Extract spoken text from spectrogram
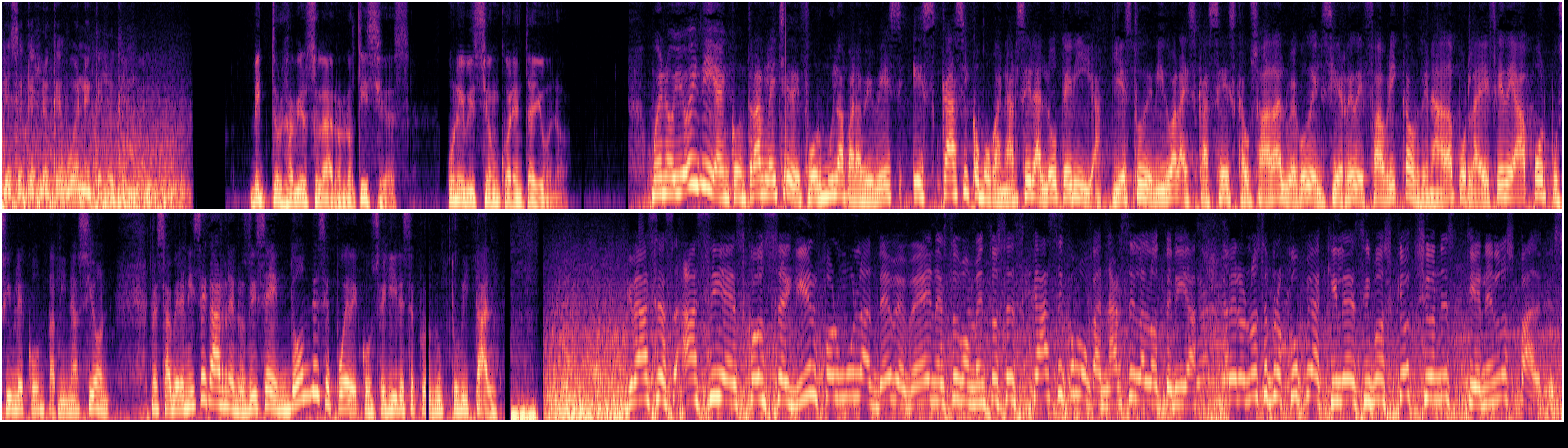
Yo sé qué es lo que es bueno y qué es lo que es malo. Víctor Javier Solano, Noticias, Univisión 41. Bueno, y hoy día encontrar leche de fórmula para bebés es casi como ganarse la lotería, y esto debido a la escasez causada luego del cierre de fábrica ordenada por la FDA por posible contaminación. Nuestra Berenice Garner nos dice en dónde se puede conseguir este producto vital. Gracias, así es, conseguir fórmula de bebé en estos momentos es casi como ganarse la lotería, pero no se preocupe, aquí le decimos qué opciones tienen los padres.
